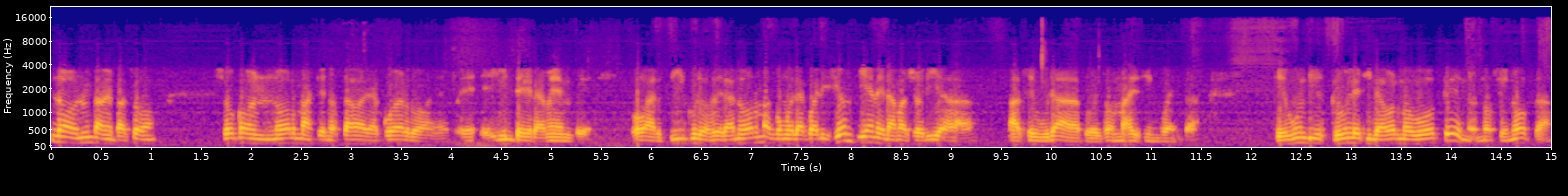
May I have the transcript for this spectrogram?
No, nunca me pasó. Yo con normas que no estaba de acuerdo eh, eh, íntegramente o artículos de la norma, como la coalición tiene la mayoría asegurada, porque son más de 50, que un, que un legislador no vote no, no se nota.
